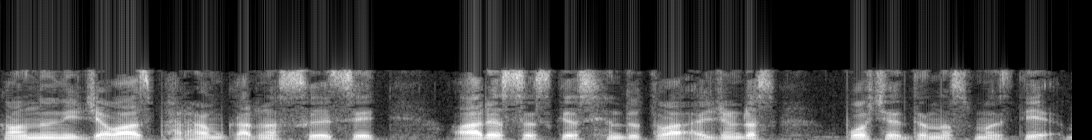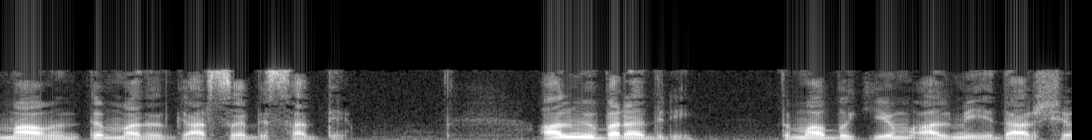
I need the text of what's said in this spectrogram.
قانونی جواز فراہم کرنا ست آر ایس ایس کس ہندوتوا ایجنڈس پوچھر دنس مز تہ معاون تو مددگار ثابت سپدِ عالمی برادری تو مابقی یم عالمی ادارہ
